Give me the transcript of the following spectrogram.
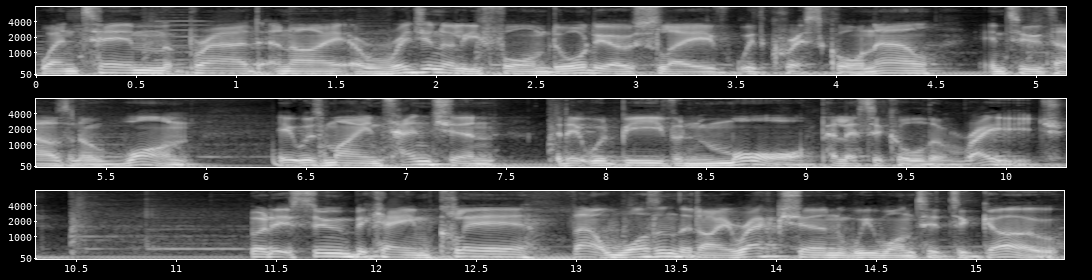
When Tim, Brad, and I originally formed Audioslave with Chris Cornell in 2001, it was my intention that it would be even more political than Rage. But it soon became clear that wasn't the direction we wanted to go.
